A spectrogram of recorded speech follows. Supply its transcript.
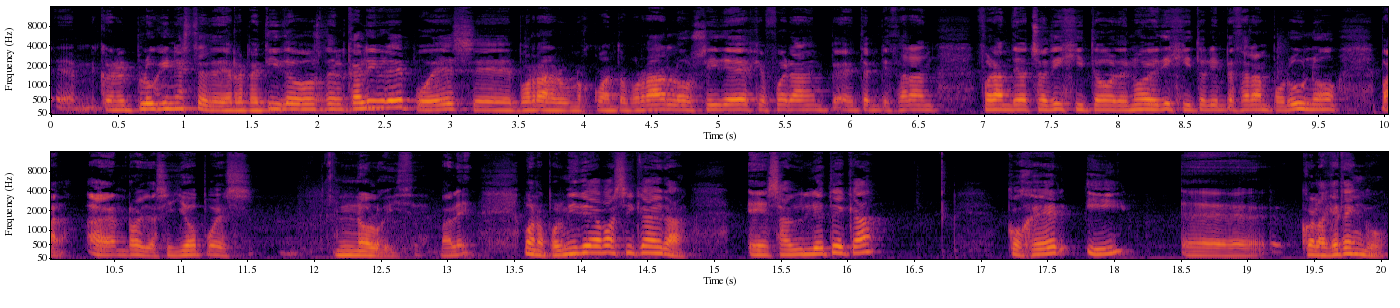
em, con el plugin este de repetidos del calibre, pues eh, borrar unos cuantos, borrar los IDs que fueran, te empezaran, fueran de 8 dígitos, de 9 dígitos y empezaran por 1. Bueno, en rollo así yo pues no lo hice, ¿vale? Bueno, pues mi idea básica era esa biblioteca, coger y eh, con la que tengo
